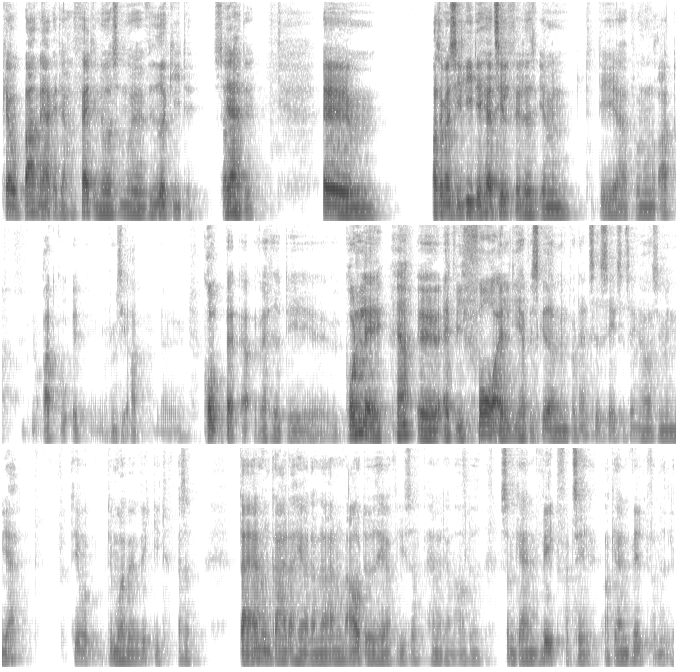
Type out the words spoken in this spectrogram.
kan jo bare mærke, at jeg har fat i noget, så må jeg videregive det. Sådan Ja. er det. Øhm, og så kan man sige, lige i det her tilfælde, jamen, det er på nogle ret, ret gode, et, kan man sige, ret, øh, grund, hvad hedder det, øh, grundlag, Ja. øh, at vi får alle de her beskeder, men på den anden side set, så tænker jeg også, men ja, det, det må være vigtigt. Altså, der er nogle guider her, eller der er nogle afdøde her, fordi så handler det om afdøde, som gerne vil fortælle, og gerne vil formidle.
